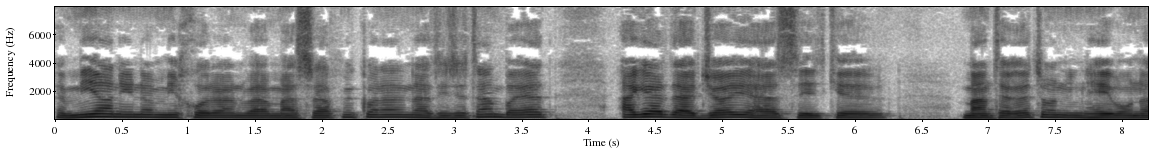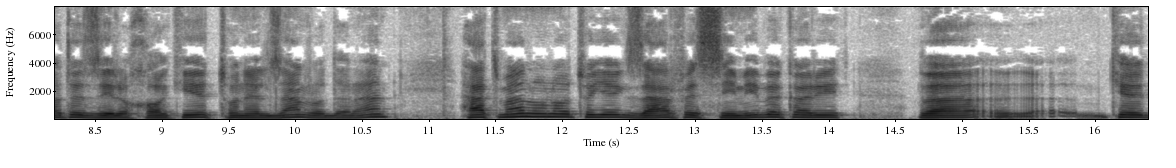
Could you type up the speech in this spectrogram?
میان اینو می‌خورن و مصرف می‌کنن. نتیجتا باید اگر در جایی هستید که منطقتون این حیوانات زیر خاکی تونلزن رو دارن. حتما اونو تو یک ظرف سیمی بکارید و که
